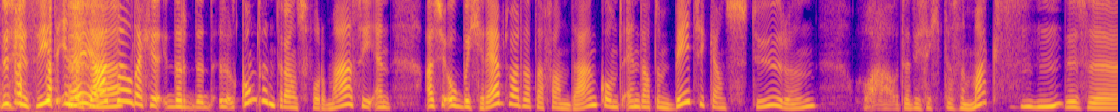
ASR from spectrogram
Dus je ziet inderdaad ja. wel dat je... Er, er, er komt een transformatie. En als je ook begrijpt waar dat, dat vandaan komt en dat een beetje kan sturen... Wauw, dat is echt dat is de max. Mhm. Dus eh,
